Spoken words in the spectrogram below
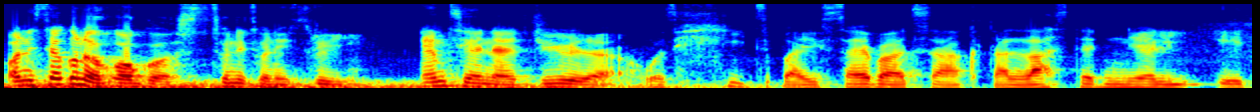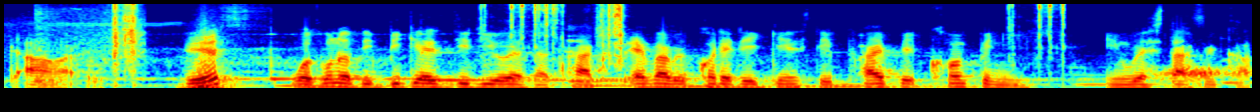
On the 2nd of August 2023, MTN Nigeria was hit by a cyber attack that lasted nearly 8 hours. This was one of the biggest DDoS attacks ever recorded against a private company in West Africa.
